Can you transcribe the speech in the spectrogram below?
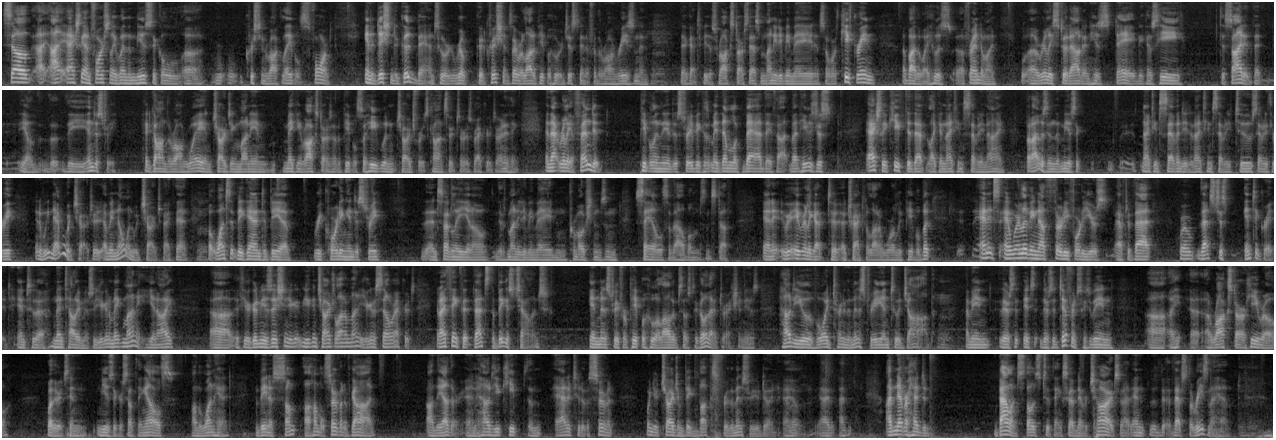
So I, I actually, unfortunately, when the musical uh, r- Christian rock labels formed, in addition to good bands who were real good Christians, there were a lot of people who were just in it for the wrong reason, and there got to be this rock star, so that's money to be made, and so forth. Keith Green, uh, by the way, who is a friend of mine, uh, really stood out in his day because he decided that you know the the industry had gone the wrong way in charging money and making rock stars out of people. So he wouldn't charge for his concerts or his records or anything, and that really offended people in the industry because it made them look bad. They thought, but he was just actually Keith did that like in 1979. But I was in the music uh, 1970 to 1972, 73, and we never would charge. I mean, no one would charge back then. Hmm. But once it began to be a recording industry, and suddenly you know there's money to be made and promotions and sales of albums and stuff. And it, it really got to attract a lot of worldly people. But and it's and we're living now 30 40 years after that where that's just integrated into the mentality of ministry you're going to make money you know i uh, if you're a good musician you you can charge a lot of money. You're going to sell records. And i think that that's the biggest challenge in ministry for people who allow themselves to go that direction is how do you avoid turning the ministry into a job? Hmm. I mean, there's it's there's a difference between uh, a, a rock star hero, whether it's in music or something else, on the one hand, and being a some a humble servant of God, on the other. And hmm. how do you keep the attitude of a servant when you're charging big bucks for the ministry you're doing? I don't. Hmm. I, I've, I've never had to balance those two things. So I've never charged, and, I, and th- that's the reason I haven't.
